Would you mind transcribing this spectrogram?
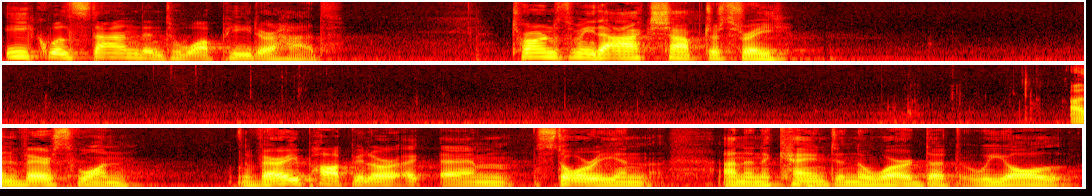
Equal standing to what Peter had. Turn with me to Acts chapter 3. And verse 1. A very popular um, story and, and an account in the Word that we all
